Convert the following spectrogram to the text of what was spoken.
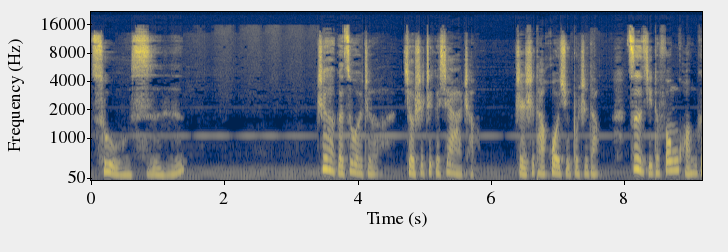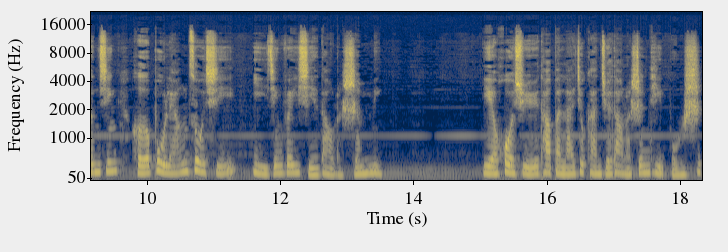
猝死。这个作者就是这个下场，只是他或许不知道，自己的疯狂更新和不良作息已经威胁到了生命。也或许他本来就感觉到了身体不适，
